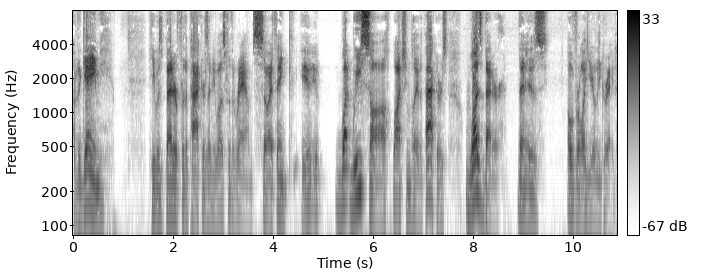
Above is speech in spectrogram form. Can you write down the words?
of the game, he was better for the Packers than he was for the Rams. So I think it, it, what we saw watching play the Packers was better than his overall yearly grade.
